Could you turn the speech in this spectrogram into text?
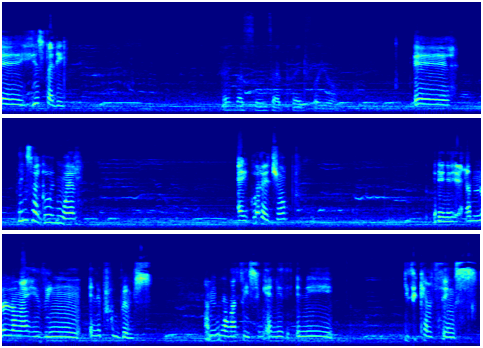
uh, yesterday, Ever since I prayed for you, uh, things are going well. I got a job. Uh, I'm no longer having any problems. I'm no longer facing any any difficult things.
